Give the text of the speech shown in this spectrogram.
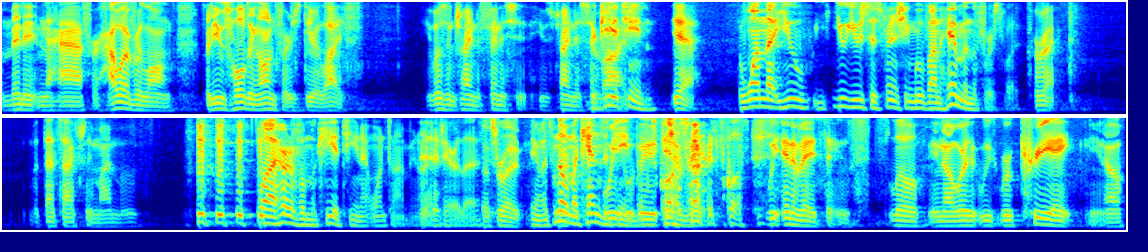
a minute and a half or however long, but he was holding on for his dear life. He wasn't trying to finish it. He was trying to survive. The guillotine. Yeah, The one that you you used his finishing move on him in the first fight. correct. But that's actually my move. Well, I heard of a guillotine at one time. You know, I did hear that. That's right. You know, it's no Mackenzie we- team, but we it's close. innovate. it's close. we innovate things. It's a little, you know, we're, we we create, you know.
